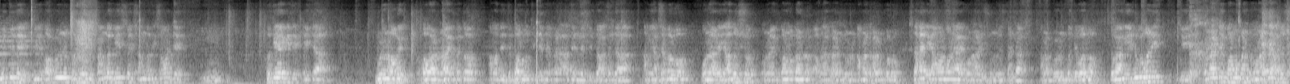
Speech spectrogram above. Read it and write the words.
মৃত্যুতে অপূর্ণ ক্ষতি হয়েছে সাংবাদিক বিশেষ করে সাংবাদিক সমাজ ক্ষতি হয়ে গেছে এটা পূরণ হবে, হওয়ার নয়। হয়তো আমাদের যে পরবর্তী যে নেতারা আছেন, নেতৃত্ব আছেন, যারা, আমি আশা করব ওনার এই আদর্শ, ওনার এই কর্মকাণ্ড আপনারা ধারণ করুন, আমরা ধারণ করব। তাহলে আমার মনে হয় ওনার এই শূন্য স্থানটা আমরা পূরণ করতে পারব। তবে আমি এটুকু বলি যে, ওনার যে কর্মকাণ্ড, ওনার যে আদর্শ,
